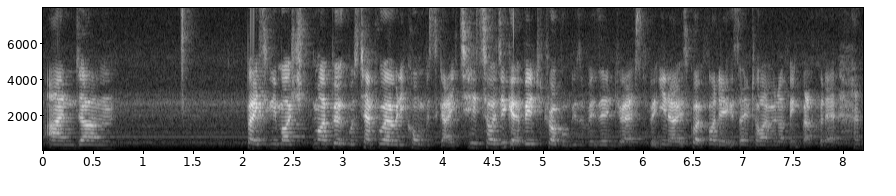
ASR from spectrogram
and um, basically my, my book was temporarily confiscated, so I did get a bit into trouble because of his interest. But you know, it's quite funny at the same time when I think back on it.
